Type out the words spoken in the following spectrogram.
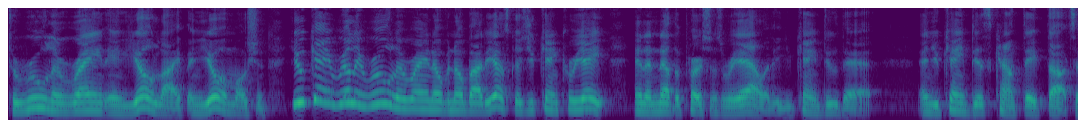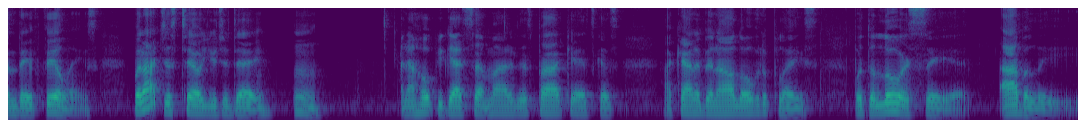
to rule and reign in your life and your emotion. You can't really rule and reign over nobody else because you can't create in another person's reality. You can't do that. And you can't discount their thoughts and their feelings. But I just tell you today, mm, and I hope you got something out of this podcast because I kind of been all over the place. But the Lord said, I believe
